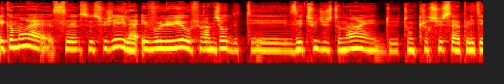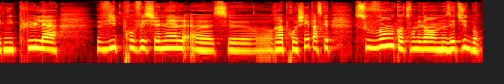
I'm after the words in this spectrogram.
Et comment ce, ce, sujet il a évolué au fur et à mesure de tes études justement et de ton cursus à Polytechnique? Plus la vie professionnelle euh, se rapprocher parce que souvent quand on est dans nos études bon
